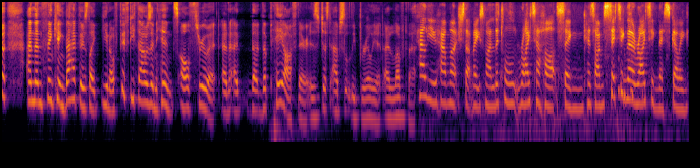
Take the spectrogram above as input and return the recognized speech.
and then thinking back, there's like, you know, 50,000 hints all through it. And I, the, the payoff there is just absolutely brilliant. I loved that. Tell you how much that makes my little writer heart sing because I'm sitting there writing this going,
